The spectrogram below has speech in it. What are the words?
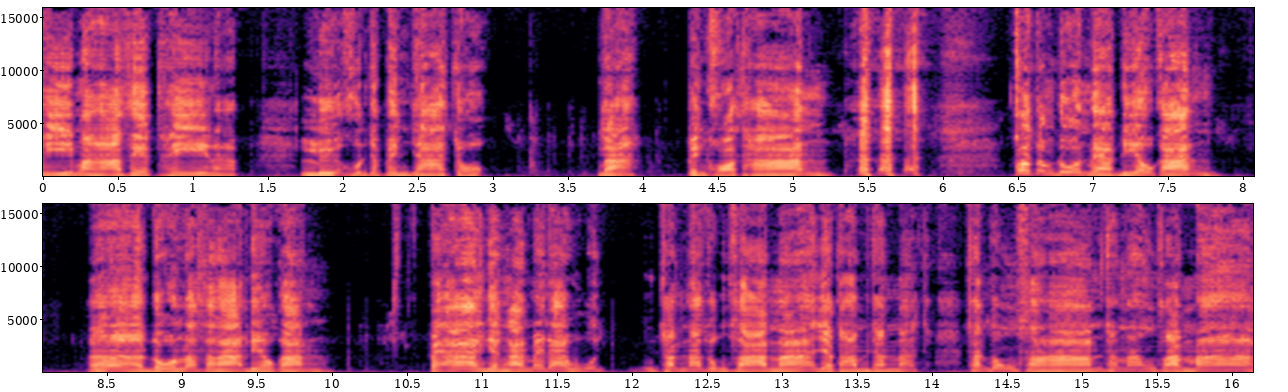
ฐีมหาเศรษฐีนะครับ หรือคุณจะเป็นยาจก นะ เป็นขอทาน ก็ต้องโดนแบบเดียวกันเออโดนลักษณะเดียวกัน ไปอ้างอย่างนั้นไม่ได้โอ้ยฉันน่าสงสารนะ อย่าทำฉันนะ ฉันสงสาร ฉันน่าสงสารมาก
